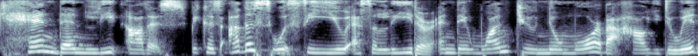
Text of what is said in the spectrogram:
can then lead others because others would see you as a leader and they want to know more about how you do it.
